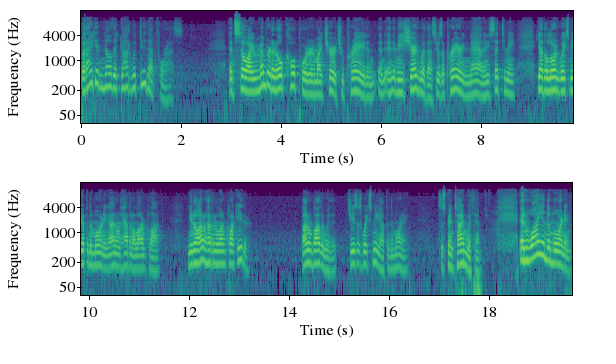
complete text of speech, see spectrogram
But I didn't know that God would do that for us. And so I remembered an old colporteur in my church who prayed, and, and, and he shared with us. He was a praying man, and he said to me, Yeah, the Lord wakes me up in the morning. I don't have an alarm clock. You know, I don't have an alarm clock either. I don't bother with it. Jesus wakes me up in the morning to spend time with him. And why in the morning?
